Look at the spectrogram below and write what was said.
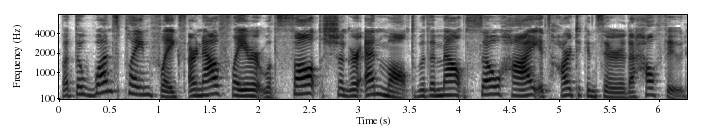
but the once plain flakes are now flavored with salt, sugar, and malt with amounts so high it's hard to considered a health food.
